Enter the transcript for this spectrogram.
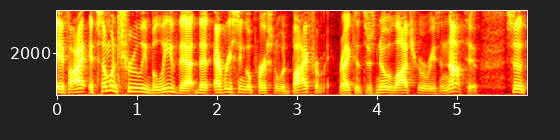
if I if someone truly believed that, then every single person would buy from me, right? Because there's no logical reason not to. So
